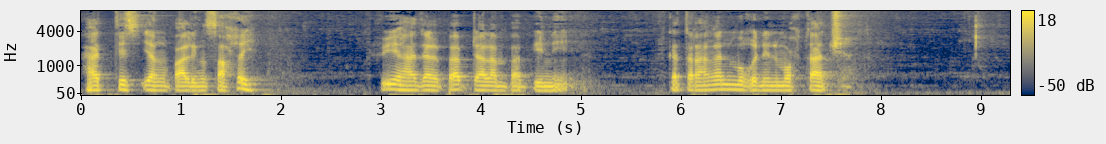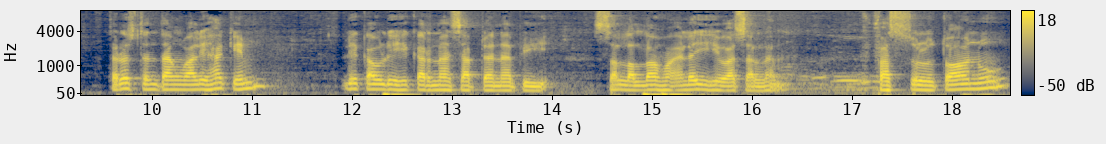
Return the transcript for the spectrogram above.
Hadis yang paling sahih fi hadal bab dalam bab ini. Keterangan Mughnil Muhtaj. Terus tentang wali hakim, liqaulihi karena sabda Nabi sallallahu alaihi wasallam, "Fas-sultanu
